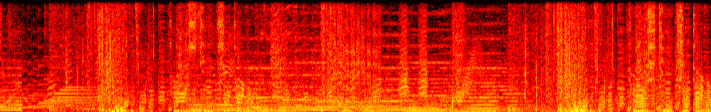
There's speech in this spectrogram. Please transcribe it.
Again. Percussion.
